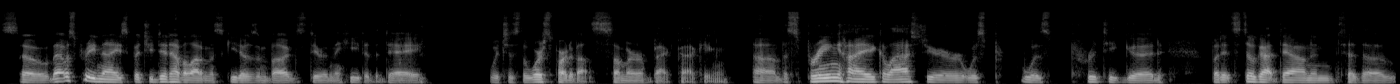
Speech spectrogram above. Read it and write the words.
so that was pretty nice, but you did have a lot of mosquitoes and bugs during the heat of the day, which is the worst part about summer backpacking. Uh, the spring hike last year was was pretty good, but it still got down into the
